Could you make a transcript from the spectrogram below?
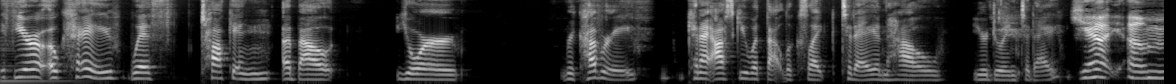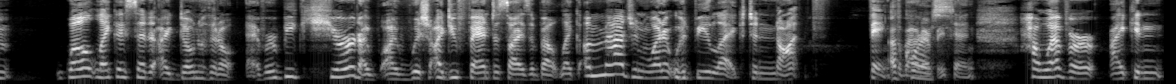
If you're okay with talking about your recovery, can I ask you what that looks like today and how you're doing today? Yeah. Um, well, like I said, I don't know that I'll ever be cured. I, I wish I do fantasize about like, imagine what it would be like to not think of about course. everything. However, I can,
